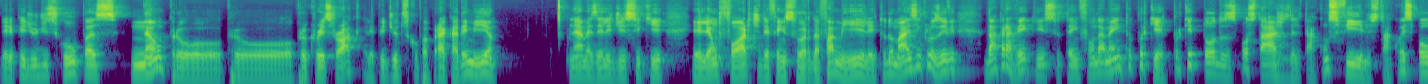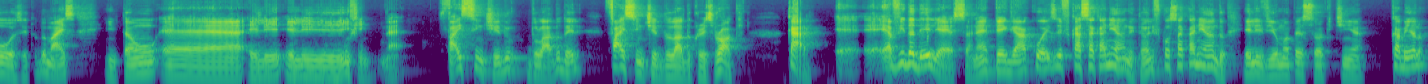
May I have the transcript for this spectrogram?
ele pediu desculpas, não pro, pro, pro Chris Rock, ele pediu desculpa para a academia, né, mas ele disse que ele é um forte defensor da família e tudo mais. Inclusive, dá para ver que isso tem fundamento. Por quê? Porque todas as postagens ele tá com os filhos, tá com a esposa e tudo mais. Então, é, ele, ele, enfim, né, faz sentido do lado dele, faz sentido do lado do Chris Rock. Cara, é, é a vida dele essa, né? Pegar a coisa e ficar sacaneando. Então, ele ficou sacaneando. Ele viu uma pessoa que tinha cabelo,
